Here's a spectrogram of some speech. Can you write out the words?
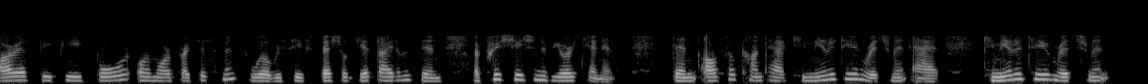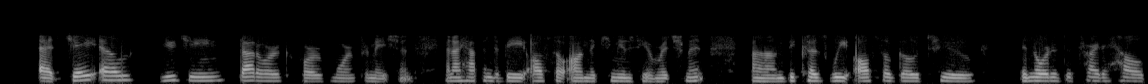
RSVP four or more participants will receive special gift items in appreciation of your attendance. Then also contact Community Enrichment at Community Enrichment at jleugene.org for more information. And I happen to be also on the Community Enrichment um, because we also go to, in order to try to help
